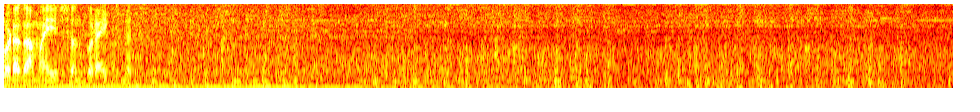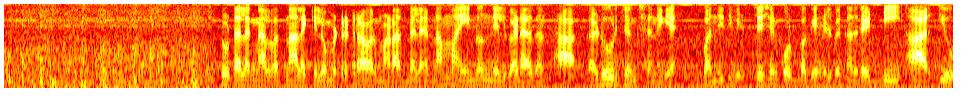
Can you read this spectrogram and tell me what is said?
ವಾಸ್ಕೋಡಗಾಮ ಯಶವಂತಪುರ ಎಕ್ಸ್ಪ್ರೆಸ್ ಟೋಟಲಾಗಿ ನಲ್ವತ್ನಾಲ್ಕು ಕಿಲೋಮೀಟರ್ ಟ್ರಾವೆಲ್ ಮಾಡಾದ್ಮೇಲೆ ನಮ್ಮ ಇನ್ನೊಂದು ನಿಲ್ಗಡೆ ಆದಂತಹ ಕಡೂರು ಜಂಕ್ಷನ್ಗೆ ಬಂದಿದ್ದೀವಿ. ಸ್ಟೇಷನ್ ಕೋಡ್ ಬಗ್ಗೆ ಹೇಳಬೇಕಂದ್ರೆ D R U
